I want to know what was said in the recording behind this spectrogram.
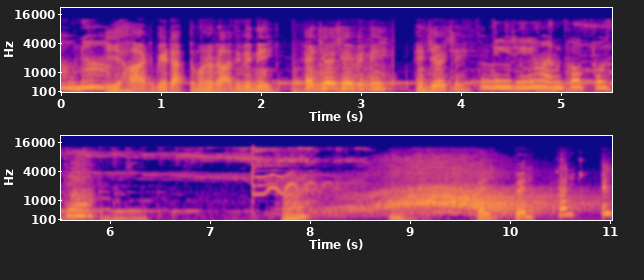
అవునా? ఈ హార్ట్ బీట్ అత్తమను రాదు విని ఎంజాయ్ చేయి విని ఎంజాయ్ చేయి. మీరేం అనుకోకపోతే. వెల్ వెల్ కానీ వెల్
